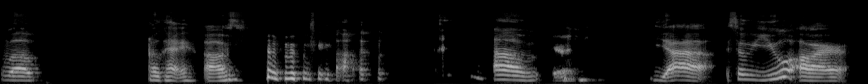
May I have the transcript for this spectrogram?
Well, okay. Um, moving on. Um, Yeah. yeah. So you are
